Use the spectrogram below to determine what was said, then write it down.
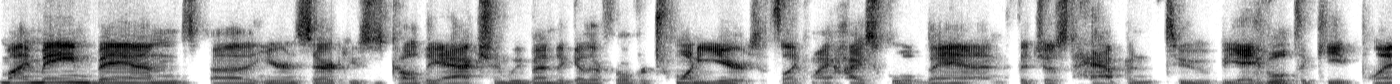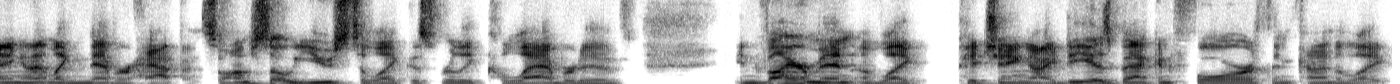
my main band uh, here in Syracuse is called The Action. We've been together for over 20 years. It's like my high school band that just happened to be able to keep playing. And that like never happened. So I'm so used to like this really collaborative environment of like pitching ideas back and forth and kind of like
